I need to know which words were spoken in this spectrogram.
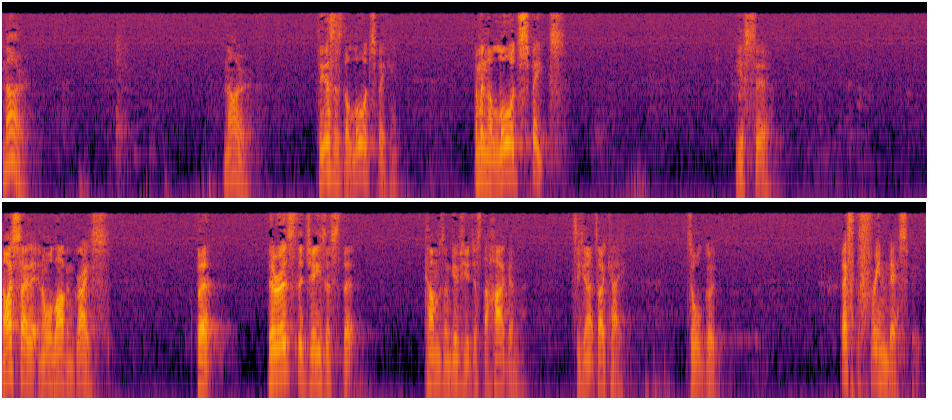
No. No. See, this is the Lord speaking. And when the Lord speaks, yes, sir. Now, I say that in all love and grace. But there is the Jesus that comes and gives you just a hug and says, you know, it's okay. It's all good. That's the friend aspect.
